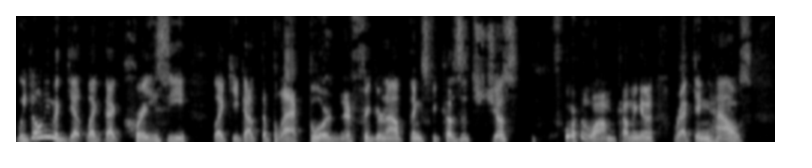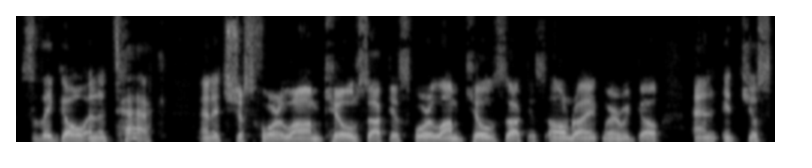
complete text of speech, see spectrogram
We don't even get like that crazy, like you got the blackboard and they're figuring out things because it's just 4-LOM coming in, wrecking house. So they go and attack. And it's just 4-LOM kills Zuckuss. 4-LOM kills Zuckuss. All right, where we go. And it just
